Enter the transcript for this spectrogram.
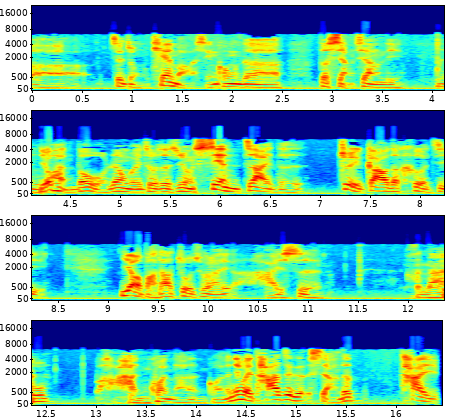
呃这种天马行空的的想象力，有很多我认为就是用现在的。最高的科技，要把它做出来还是很难，不很困难，很困难，因为他这个想的太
